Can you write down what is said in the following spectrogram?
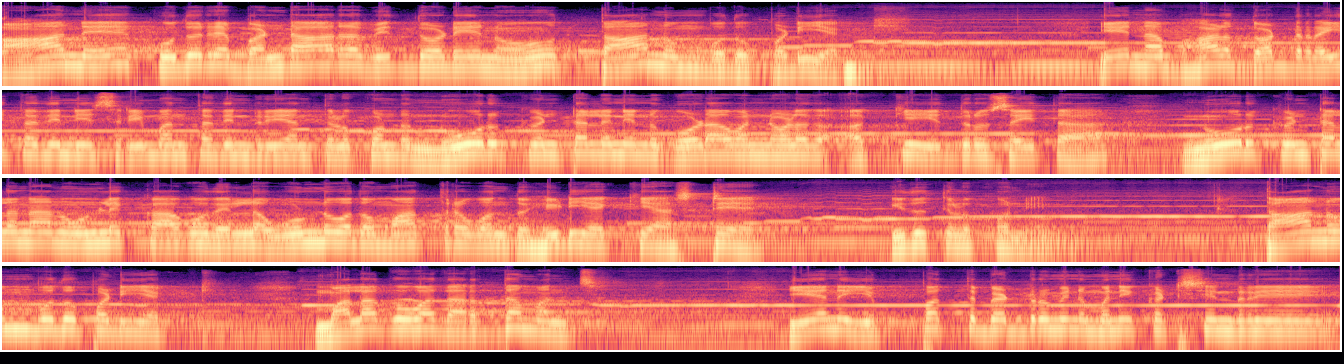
ಆನೆ ಕುದುರೆ ಬಂಡಾರವಿದ್ದೊಡೇನು ತಾನೊಂಬುದು ಪಡಿಯಕ್ಕಿ. ಏ ನಾ ಭಾಳ ದೊಡ್ಡ ರೈತದೀನಿ, ಶ್ರೀಮಂತದಿನ್ರಿ ಅಂತ ತಿಳ್ಕೊಂಡು ನೂರು ಕ್ವಿಂಟಲ್ ನಿನ್ನ ಗೋಡಾವನ್ನೊಳಗೆ ಅಕ್ಕಿ ಇದ್ದರೂ ಸಹಿತ ನೂರು ಕ್ವಿಂಟಲ್ ನಾನು ಉಣ್ಲಿಕ್ಕಾಗೋದಿಲ್ಲ. ಉಣ್ಣುವುದು ಮಾತ್ರ ಒಂದು ಹಿಡಿ ಅಕ್ಕಿ ಅಷ್ಟೇ. ಇದು ತಿಳ್ಕೊ ನೀನು. ಪಡಿ ಅಕ್ಕಿ ಮಲಗುವುದು ಅರ್ಧ ಮಂಚ. ಏನು ಇಪ್ಪತ್ತು ಬೆಡ್ರೂಮಿನ ಮನೆ ಕಟ್ಸಿನ್ರಿ?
